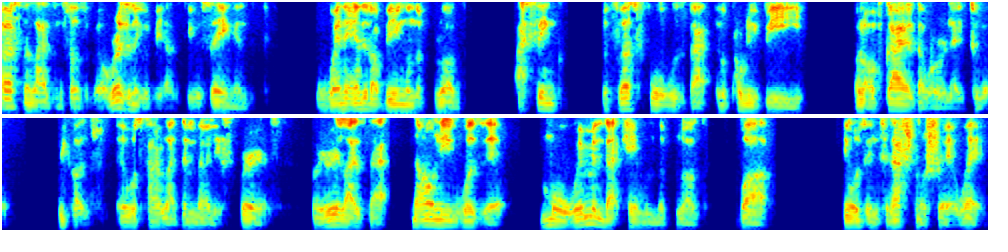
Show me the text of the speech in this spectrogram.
personalize themselves a bit or resonate with it, as he was saying. And when it ended up being on the blog, I think the first thought was that it would probably be a lot of guys that will relate to it because it was kind of like the male experience. But we realized that not only was it more women that came on the blog, but it was international straight away,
